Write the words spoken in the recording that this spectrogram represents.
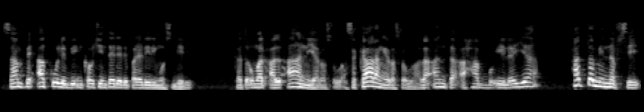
Sampai aku lebih engkau cintai daripada dirimu sendiri. Kata Umar, al-an ya Rasulullah. Sekarang ya Rasulullah. La anta ahabbu ilayya hatta min nafsi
